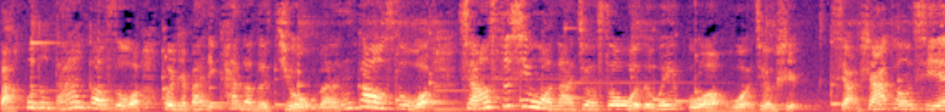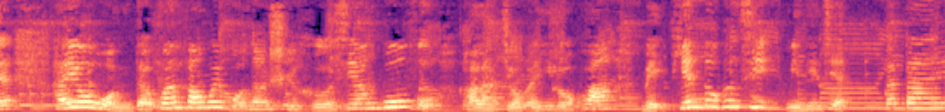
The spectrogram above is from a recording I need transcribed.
把互动答案告诉我，或者把你看到的九文告诉我。想要私信我呢，就搜我的微博，我就是小沙同学。还有我们的官方微博呢是和仙姑父。好了，九文一箩筐，每天都更新，明天见，拜拜。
